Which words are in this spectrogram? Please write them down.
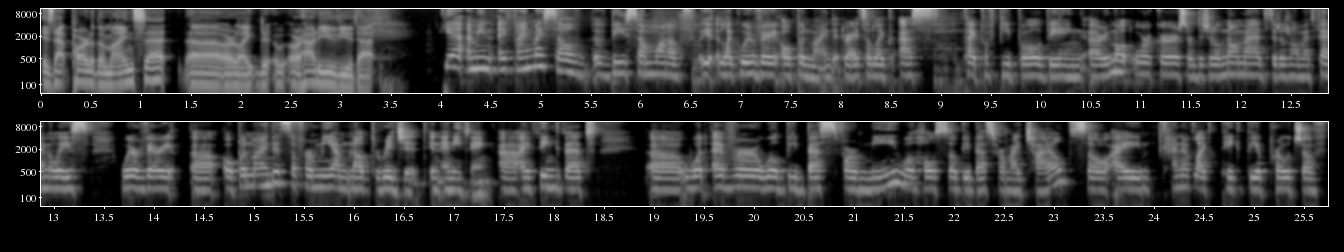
is that part of the mindset uh, or like or how do you view that yeah, I mean, I find myself be someone of like we're very open minded, right? So like us type of people being uh, remote workers or digital nomads, digital nomad families, we're very uh, open minded. So for me, I'm not rigid in anything. Uh, I think that uh, whatever will be best for me will also be best for my child. So I kind of like take the approach of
